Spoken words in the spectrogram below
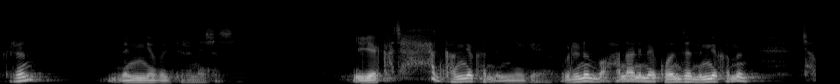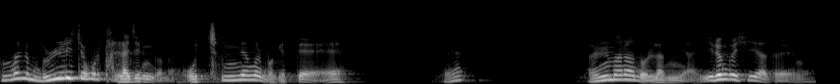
그런 능력을 드러내셨어요. 이게 가장 강력한 능력이에요. 우리는 뭐 하나님의 권세 능력하면 정말로 물리적으로 달라지는 거 말이에요. 5천 명을 먹였대. 예? 얼마나 놀랍냐. 이런 것이야 돼요.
